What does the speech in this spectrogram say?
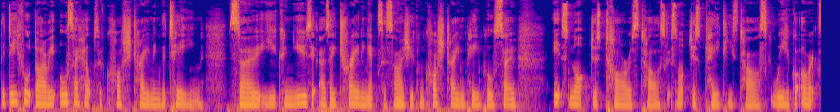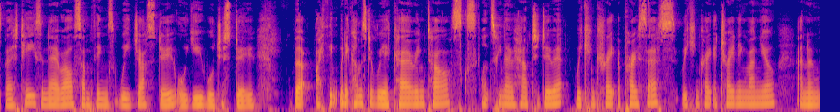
The default diary also helps with cross training the team. So you can use it as a training exercise. You can cross train people. So it's not just Tara's task. It's not just Katie's task. We have got our expertise and there are some things we just do or you will just do. But I think when it comes to reoccurring tasks, once we know how to do it, we can create a process, we can create a training manual. And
